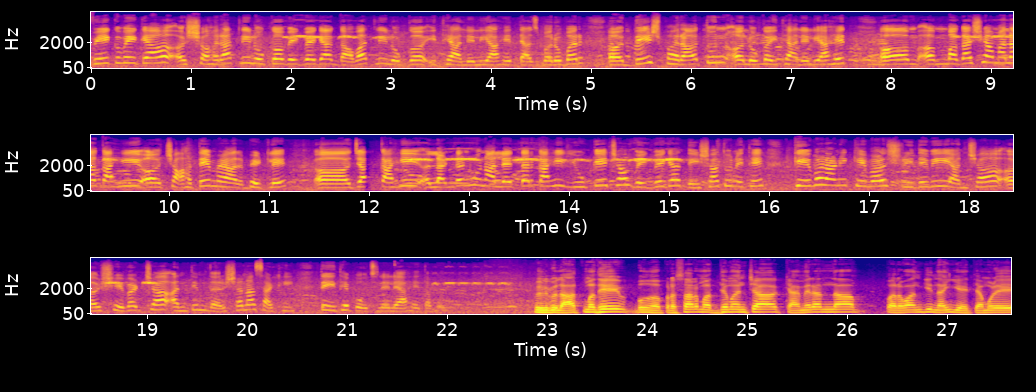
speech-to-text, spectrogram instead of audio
वेगवेगळ्या शहरातली लोक वेगवेगळ्या गावातली लोक इथे आलेली आहेत. त्याचबरोबर देशभरातून लोक इथे आलेली आहेत. मगाशी आम्हाला काही चाहते मिळा भेटले. ज्या काही लंडनहून आले तर काही यू केच्या वेगवेगळ्या देशातून इथे केवळ आणि केवळ श्रीदेवी यांच्या शेवटच्या अंतिम दर्शनासाठी ते इथे पोहोचलेले आहेत अमोल. बिलकुल. आतमध्ये प्रसारमाध्यमांच्या कॅमेऱ्यांना परवानगी नाही आहे त्यामुळे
